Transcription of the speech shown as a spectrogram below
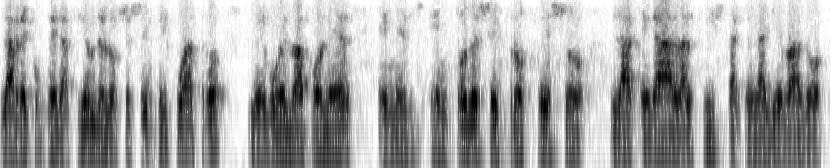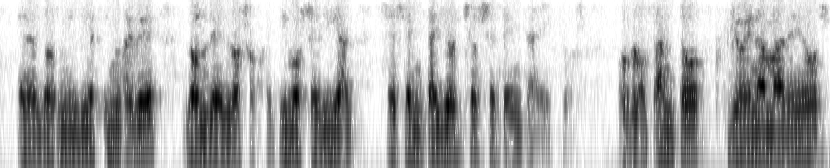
La recuperación de los 64 le vuelve a poner en, en todo ese proceso lateral alcista que le ha llevado en el 2019, donde los objetivos serían 68, 70 euros. Por lo tanto, yo en Amadeos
